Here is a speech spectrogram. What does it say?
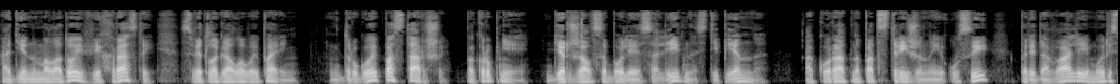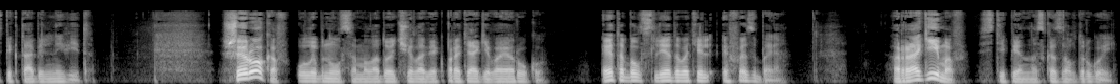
Один молодой, вихрастый, светлоголовый парень, другой постарше, покрупнее, держался более солидно, степенно. Аккуратно подстриженные усы придавали ему респектабельный вид. «Широков!» — улыбнулся молодой человек, протягивая руку. Это был следователь ФСБ. «Рагимов!» — степенно сказал другой.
